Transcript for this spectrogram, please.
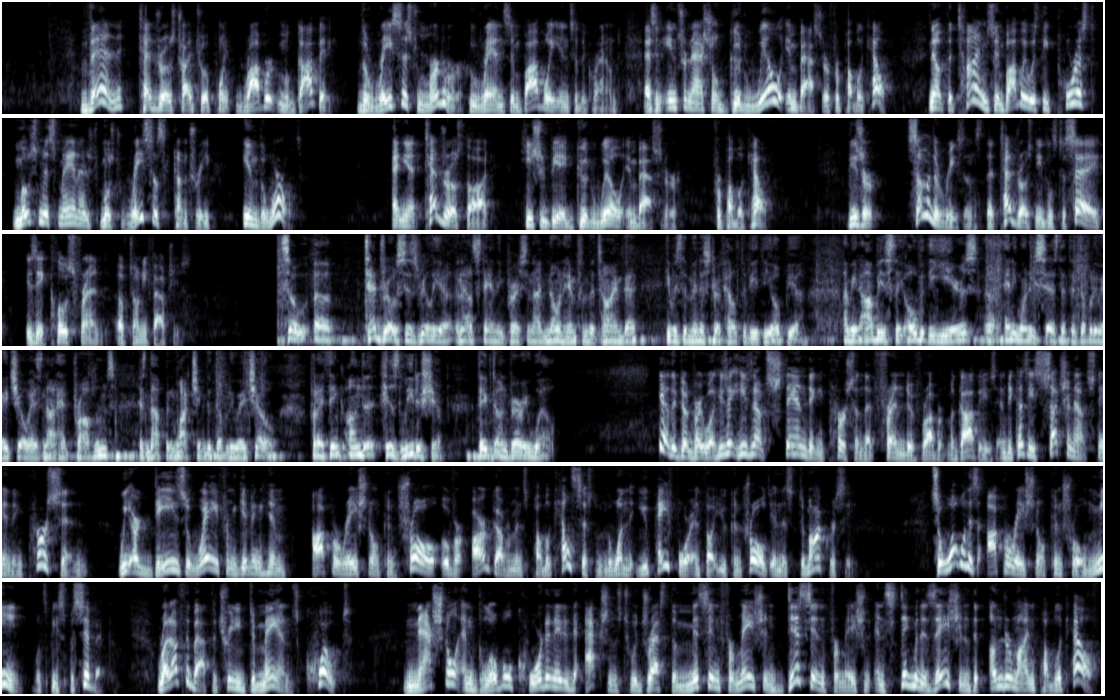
Then Tedros tried to appoint Robert Mugabe, the racist murderer who ran Zimbabwe into the ground, as an international goodwill ambassador for public health. Now, at the time, Zimbabwe was the poorest, most mismanaged, most racist country in the world. And yet, Tedros thought he should be a goodwill ambassador for public health. These are some of the reasons that Tedros, needless to say, is a close friend of Tony Fauci's. So uh, Tedros is really a, an outstanding person. I've known him from the time that he was the Minister of Health of Ethiopia. I mean, obviously, over the years, uh, anyone who says that the WHO has not had problems has not been watching the WHO. But I think under his leadership, they've done very well. Yeah, they've done very well. He's, a, he's an outstanding person, that friend of Robert Mugabe's. And because he's such an outstanding person, we are days away from giving him operational control over our government's public health system, the one that you pay for and thought you controlled in this democracy. So, what will this operational control mean? Let's be specific. Right off the bat, the treaty demands, quote, national and global coordinated actions to address the misinformation, disinformation, and stigmatization that undermine public health.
